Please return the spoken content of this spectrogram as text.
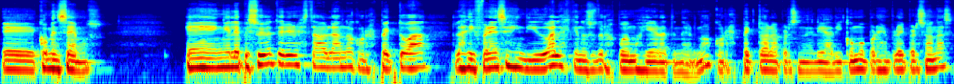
eh, comencemos. En el episodio anterior estaba hablando con respecto a las diferencias individuales que nosotros podemos llegar a tener, ¿no? Con respecto a la personalidad y cómo, por ejemplo, hay personas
